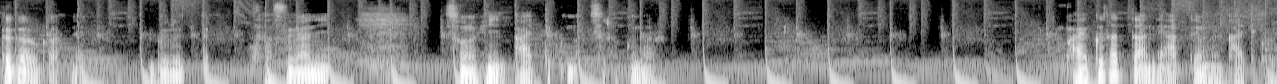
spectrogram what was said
かかるからね。ぐるって。さすがに、その日に帰ってくるのは辛くなる。バイクだったらね、あっという間に帰ってくる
